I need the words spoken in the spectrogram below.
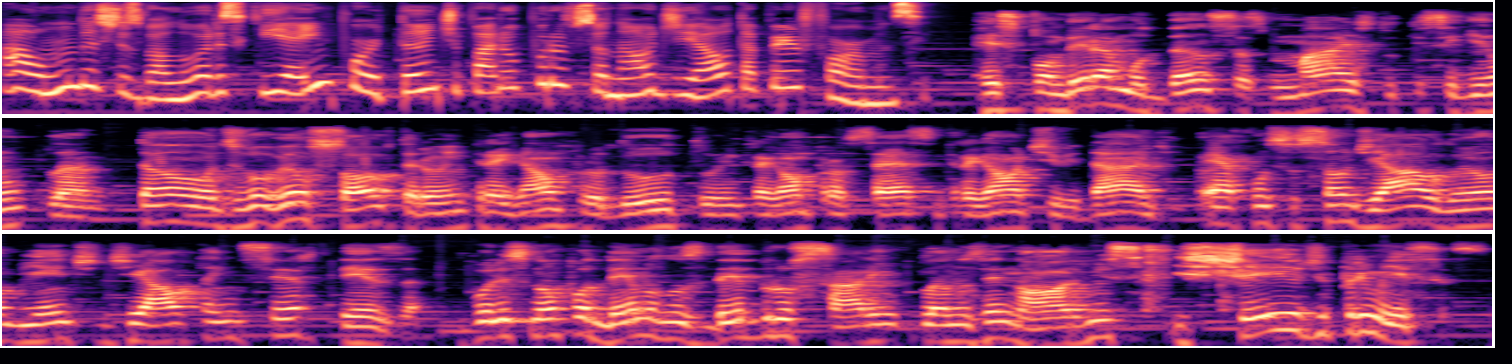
a um destes valores que é importante para o profissional de alta performance responder a mudanças mais do que seguir um plano. Então, desenvolver um software ou entregar um produto, entregar um processo, entregar uma atividade é a construção de algo em um ambiente de alta incerteza. Por isso, não podemos nos debruçar em planos enormes e cheios de premissas.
